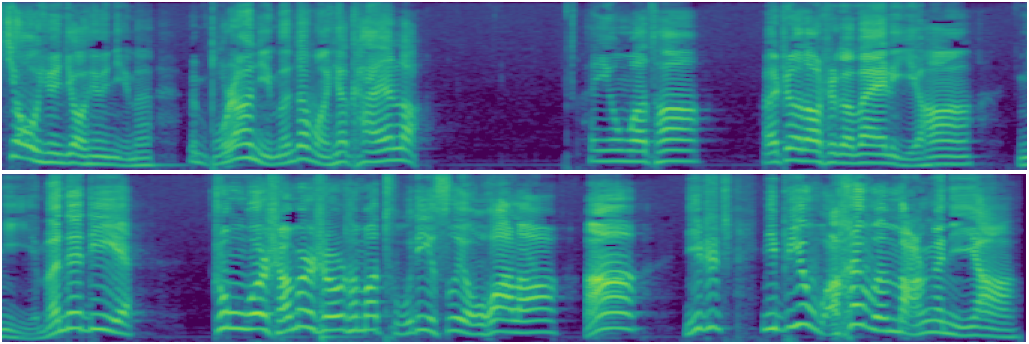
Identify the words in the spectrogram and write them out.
教训教训你们，不让你们再往下开了。哎呦我操！哎，这倒是个歪理哈！你们的地，中国什么时候他妈土地私有化了啊？你这你比我还文盲啊你呀！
